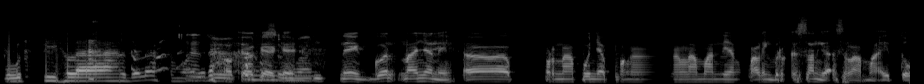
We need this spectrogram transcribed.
putih lah udahlah semuanya Oke, oke, oke. Nih, gue nanya nih, eh, pernah punya pengalaman yang paling berkesan nggak selama itu?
